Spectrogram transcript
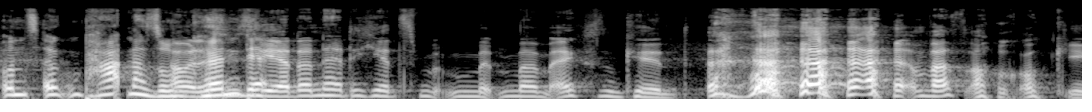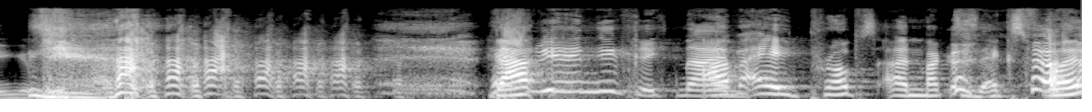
uns irgendeinen Partner suchen Aber können, ja, dann hätte ich jetzt mit, mit meinem Ex ein Kind. Was auch okay gewesen. da, Hätten wir hingekriegt, nein. aber ey, Props an Maxis Ex-Freund,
